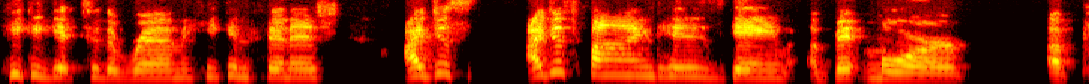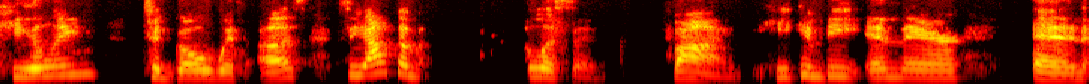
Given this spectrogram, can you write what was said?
he can get to the rim, he can finish. I just I just find his game a bit more appealing to go with us. Siakam, listen, fine. He can be in there and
